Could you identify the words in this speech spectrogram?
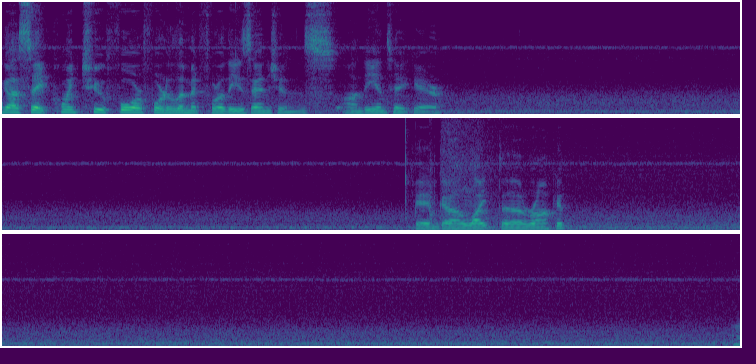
I'm going to say 0.24 for the limit for these engines on the intake air. Okay, I'm gonna light the rocket. Uh,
